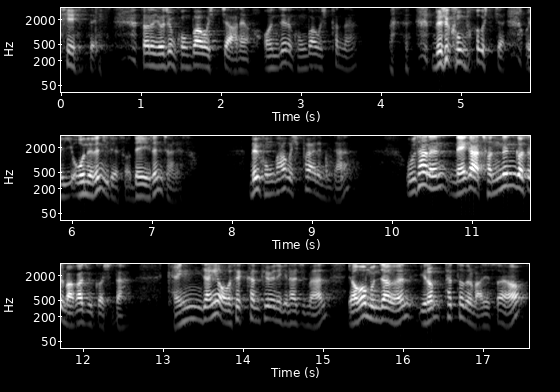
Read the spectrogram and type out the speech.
these days. 저는 요즘 공부하고 싶지 않아요. 언제는 공부하고 싶었나요? 늘 공부하고 싶지 않아요. 오늘은 이래서 내일은 저래서. 늘 공부하고 싶어야 됩니다. 우산은 내가 젖는 것을 막아줄 것이다. 굉장히 어색한 표현이긴 하지만 영어 문장은 이런 패턴을 많이 써요.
